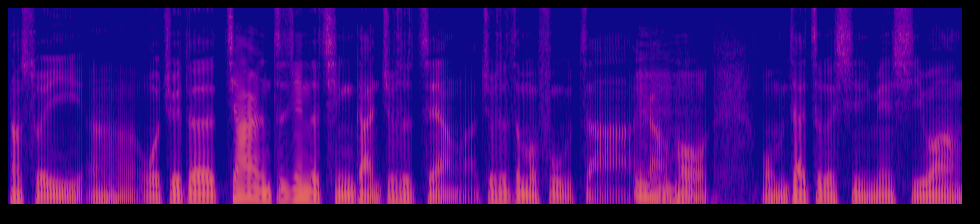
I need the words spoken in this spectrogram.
那所以，嗯，我觉得家人之间的情感就是这样啊，就是这么复杂。然后我们在这个戏里面，希望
